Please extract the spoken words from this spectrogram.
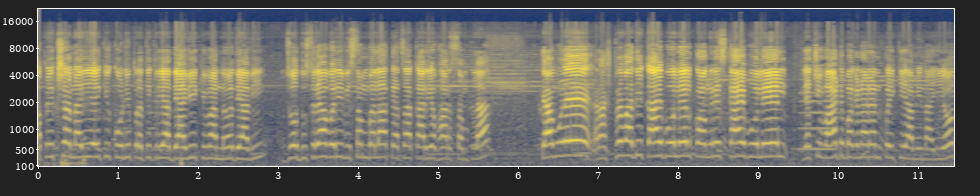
अपेक्षा नाही आहे की कोणी प्रतिक्रिया द्यावी किंवा न द्यावी. जो दुसऱ्यावरी विसंबला त्याचा कार्यभार संपला. त्यामुळे राष्ट्रवादी काय बोलेल काँग्रेस काय बोलेल याची वाट बघणाऱ्यांपैकी आम्ही नाही आहोत.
